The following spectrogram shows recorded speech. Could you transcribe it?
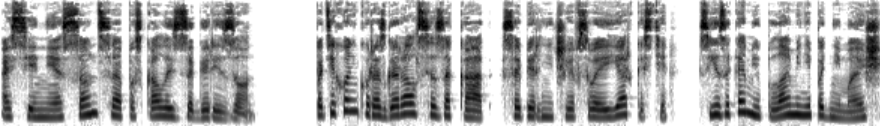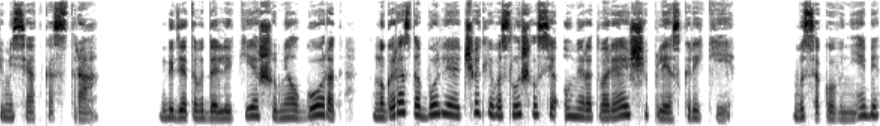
Осеннее солнце опускалось за горизонт. Потихоньку разгорался закат, соперничая в своей яркости с языками пламени, поднимающимися от костра. Где-то вдалеке шумел город, но гораздо более отчетливо слышался умиротворяющий плеск реки. Высоко в небе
